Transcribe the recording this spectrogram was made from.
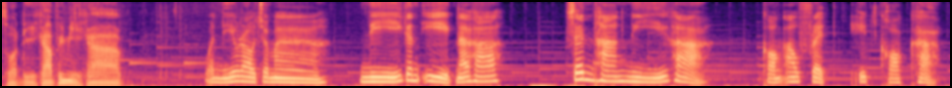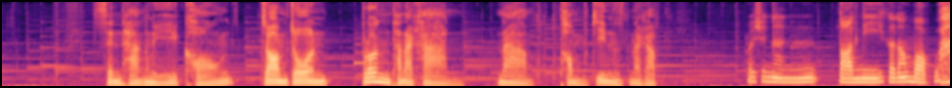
สวัสดีครับพี่หมีครับ วันนี้เราจะมาหนีกันอีกนะคะ เส้นทางหนีค่ะ ของอัลเฟรดฮิตคอกค่ะ เส้นทางหนีของจอมโจรปล้นธนาคาร นามทอมกินส์นะครับ เพราะฉะนั้นตอนนี้ก็ต้องบอกว่า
